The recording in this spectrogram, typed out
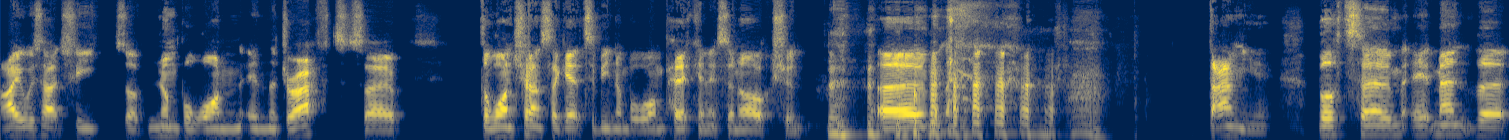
I was actually sort of number one in the draft. So the one chance I get to be number one pick, and it's an auction. Um, damn you. But um, it meant that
